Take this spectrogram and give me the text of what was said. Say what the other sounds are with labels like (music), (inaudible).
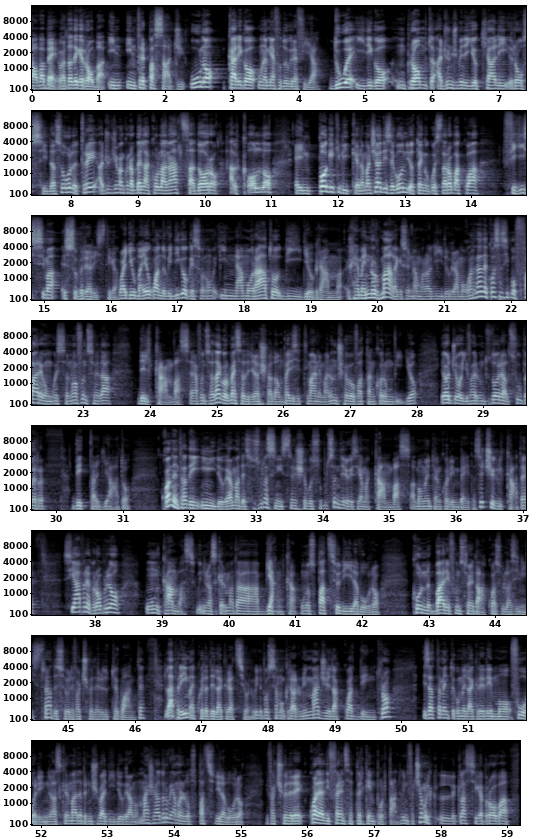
No, vabbè, guardate che roba, in, in, tre passaggi. Uno, carico una mia fotografia. Due, gli dico un prompt, aggiungimi degli occhiali rossi da sole. Tre, aggiungimi anche una bella collanazza d'oro al collo e in pochi clic, una manciata di secondi, ottengo questa roba qua fighissima e super realistica. Guagliù, ma io quando vi dico che sono innamorato di Ideogram, cioè ma è normale che sono innamorato di Ideogram, guardate cosa si può fare con questa nuova funzionalità del Canvas. È una funzionalità che ormai è stata rilasciata da un paio di settimane, ma non ci avevo fatto ancora un video e oggi voglio fare un tutorial super dettagliato. Quando entrate in Ideogram, adesso sulla sinistra esce questo pulsantino che si chiama Canvas, al momento è ancora in beta. Se ci cliccate, si apre proprio un canvas, quindi una schermata bianca, uno spazio di lavoro con varie funzionalità qua sulla sinistra, adesso ve le faccio vedere tutte quante. La prima è quella della creazione, quindi possiamo creare un'immagine da qua dentro, esattamente come la creeremmo fuori nella schermata principale di ideogramma, ma ce la troviamo nello spazio di lavoro. Vi faccio vedere qual è la differenza e perché è importante. Quindi facciamo il, la classica prova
